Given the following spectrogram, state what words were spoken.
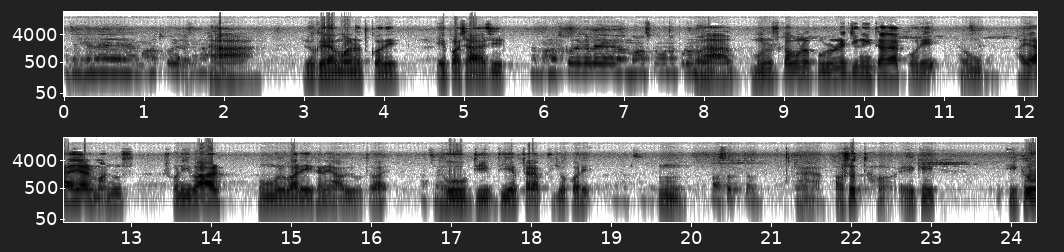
আচ্ছা এখানে মানত করে না? হ্যাঁ লোকেরা মানত করে। এ পাশে আছে মানত করে গেলে মনস্কামনা পূরণ হ্যাঁ, মনস্কামনা পূরণের জন্যই তারা করে এবং হাজার হাজার মানুষ শনিবার মঙ্গলবারে এখানে আবির্ভূত হয়। আচ্ছা। ধূপ দ্বীপ দিয়ে তারা পুজো করে। আচ্ছা। হুম। অসত্য। হ্যাঁ অসত্য হ্যাঁ, একে একেও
